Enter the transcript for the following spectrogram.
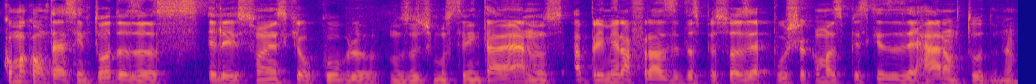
como acontece em todas as eleições que eu cubro nos últimos 30 anos, a primeira frase das pessoas é: puxa, como as pesquisas erraram tudo, né?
